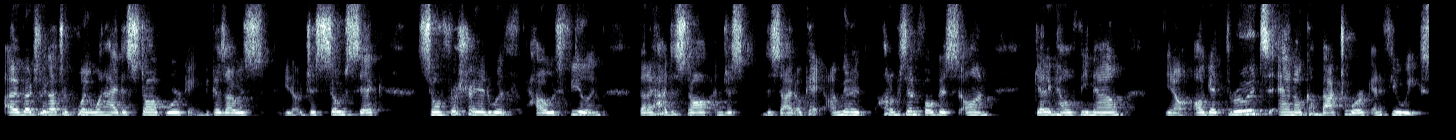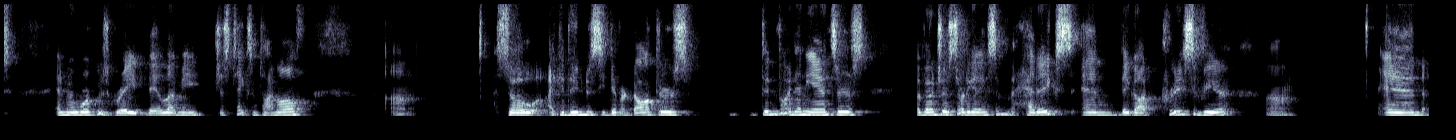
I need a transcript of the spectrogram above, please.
I eventually got to a point when I had to stop working because I was, you know, just so sick, so frustrated with how I was feeling that I had to stop and just decide, okay, I'm going to 100% focus on getting healthy now. You know, I'll get through it and I'll come back to work in a few weeks. And my work was great. They let me just take some time off. Um, so I continued to see different doctors, didn't find any answers. Eventually, I started getting some headaches and they got pretty severe. Um, and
